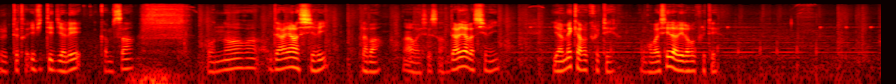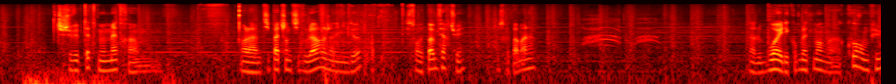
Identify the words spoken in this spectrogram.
Je vais peut-être éviter d'y aller comme ça. Au nord, derrière la Syrie, là-bas. Ah ouais, c'est ça. Derrière la Syrie, il y a un mec à recruter. Donc on va essayer d'aller le recruter. Je vais peut-être me mettre euh, voilà, un petit patch anti-douleur, là j'en ai mis deux, histoire de pas me faire tuer, ce serait pas mal. Là, le bois il est complètement euh, corrompu.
